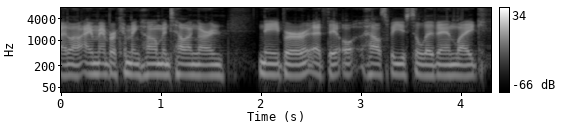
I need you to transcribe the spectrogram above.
I don't know, I remember coming home and telling our neighbor at the house we used to live in, like,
